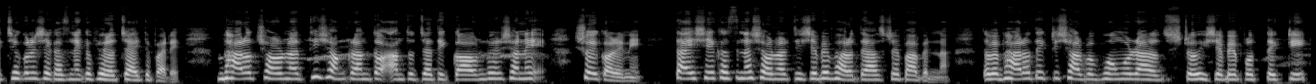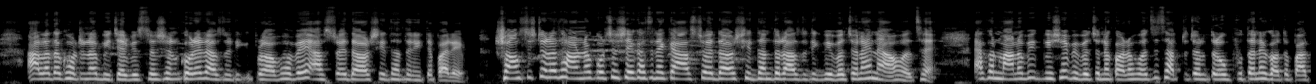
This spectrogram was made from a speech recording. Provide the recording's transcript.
ইচ্ছে করে শেখ হাসিনাকে ফেরত চাইতে পারে। ভারত শরণার্থী সংক্রান্ত আন্তর্জাতিক কনভেনশনে সই করেনি। তাই শেখ হাসিনা শরণার্থী হিসেবে ভারতে আশ্রয় পাবেন না। তবে ভারত একটি সার্বভৌম রাষ্ট্র হিসেবে প্রত্যেকটি আলাদা ঘটনা বিচার বিশ্লেষণ করে রাজনৈতিক প্রভাবে আশ্রয় দেওয়ার সিদ্ধান্ত নিতে পারে। সংশ্লিষ্টরা ধারণা করছে শেখ হাসিনাকে আশ্রয় দেওয়ার সিদ্ধান্ত রাজনৈতিক বিবেচনায় নেওয়া হয়েছে। এখন মানবিক বিষয় বিবেচনা করা হয়েছে ছাত্র জনতার অভ্যুত্থানে। গত পাঁচ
